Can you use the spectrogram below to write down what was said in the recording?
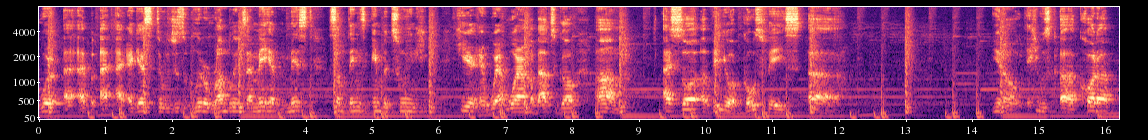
were I, I, I, guess there was just little rumblings i may have missed some things in between he- here and where, where I'm about to go. Um, I saw a video of Ghostface. Uh, you know, he was uh, caught up.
